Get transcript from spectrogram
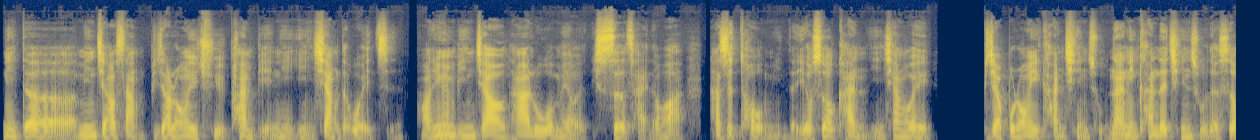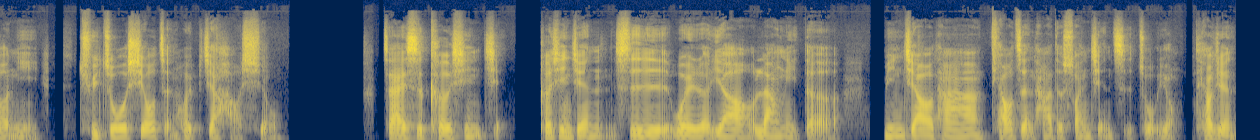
你的明胶上比较容易去判别你影像的位置啊，因为明胶它如果没有色彩的话，它是透明的，有时候看影像会比较不容易看清楚。那你看得清楚的时候，你去做修整会比较好修。再来是科性碱，科性碱是为了要让你的明胶它调整它的酸碱值作用，调整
